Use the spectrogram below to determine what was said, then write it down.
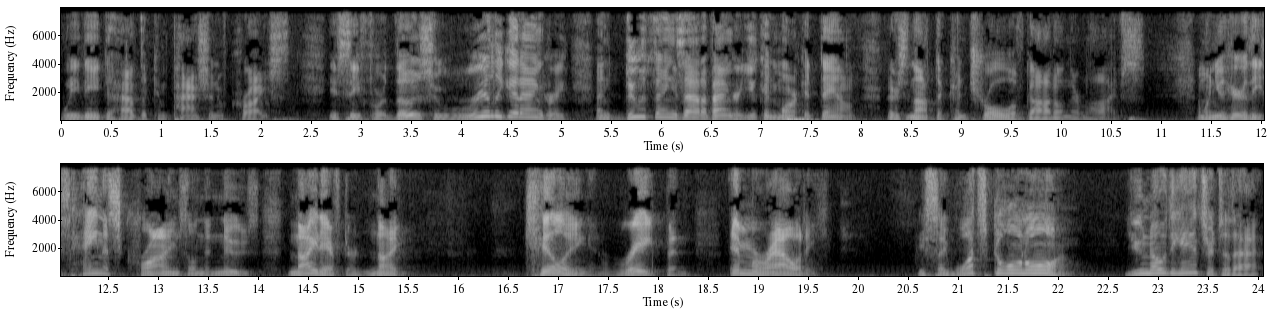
we need to have the compassion of Christ. You see, for those who really get angry and do things out of anger, you can mark it down. There's not the control of God on their lives. And when you hear these heinous crimes on the news, night after night, killing and rape and immorality, you say, What's going on? You know the answer to that.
